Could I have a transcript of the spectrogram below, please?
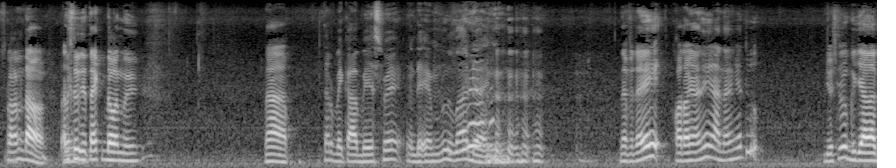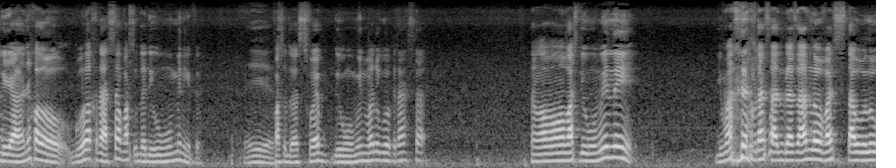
frontal terus di take down nih. Nah ntar BKBSW nge-DM lu pada. Nah, tadi katanya nih anaknya tuh justru gejala-gejalanya kalau gua kerasa pas udah diumumin gitu. Iya Pas udah swab diumumin baru gua kerasa. Nah, ngomong pas diumumin nih gimana perasaan-perasaan lo pas tahu lu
